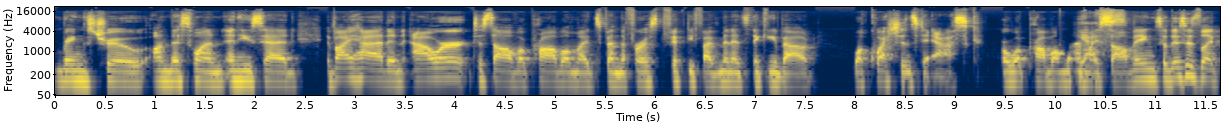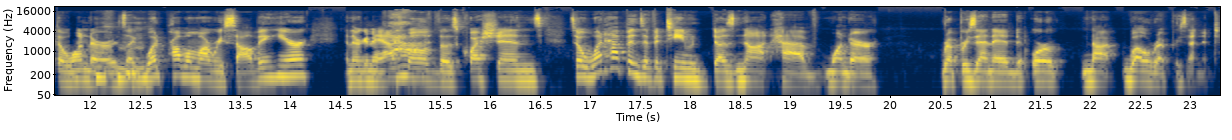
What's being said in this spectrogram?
rings true on this one. And he said, if I had an hour to solve a problem, I'd spend the first 55 minutes thinking about what questions to ask or what problem am I solving. So this is like the wonder. It's like, Mhm. what problem are we solving here? And they're going to ask Yeah. all of those questions. So what happens if a team does not have wonder represented or not well represented?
